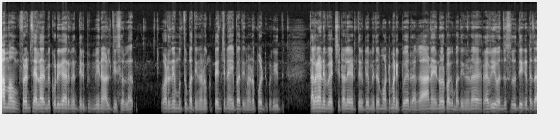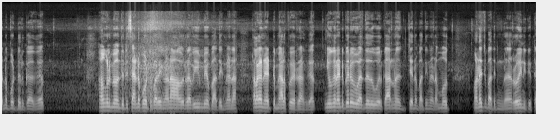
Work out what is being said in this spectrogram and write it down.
ஆமாம் உங்கள் ஃப்ரெண்ட்ஸ் எல்லாருமே குடிகாருங்கன்னு திருப்பி மீனை அழுத்தி சொல்ல. உடனே முத்து பார்த்தீங்கன்னா டென்ஷன் ஆகி பார்த்தீங்கன்னா போட்டு பிடிக்குது தலகாணி பெட்ஷீட்டெல்லாம் எடுத்துக்கிட்டு மித்த மொட்டை மாடிக்கு போயிடுறாங்க. ஆனால் இன்னொரு பக்கம் பார்த்தீங்கன்னா ரவி வந்து ஸ்ருதி கிட்ட சண்டை போட்டு இருக்காங்க. அவங்களுமே வந்துட்டு சண்டை போட்டு பார்த்தீங்கன்னா அவர் ரவியுமே பார்த்தீங்கன்னா தலகாணி எட்டு மேலே போயிடுறாங்க. இவங்க ரெண்டு பேரும் வந்தது ஒரு காரணம் என்ன பார்த்தீங்கன்னா மோத் மனோஜ் பார்த்தீங்கன்னா ரோஹினி கிட்ட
